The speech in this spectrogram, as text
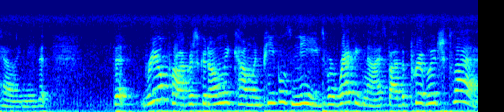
telling me, that, that real progress could only come when people's needs were recognized by the privileged class.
